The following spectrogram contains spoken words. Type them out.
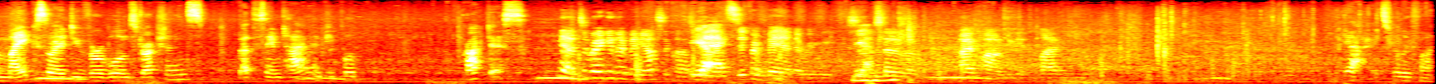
a mic, so I do verbal instructions at the same time, and people practice. Yeah, it's a regular vinyasa class. Yeah. It's a different band every week. So Yeah. instead of an iPod, we get live. Yeah, it's really fun.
